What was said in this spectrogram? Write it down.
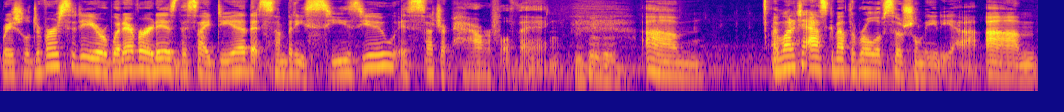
racial diversity or whatever it is, this idea that somebody sees you is such a powerful thing. Um, I wanted to ask about the role of social media. Um,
